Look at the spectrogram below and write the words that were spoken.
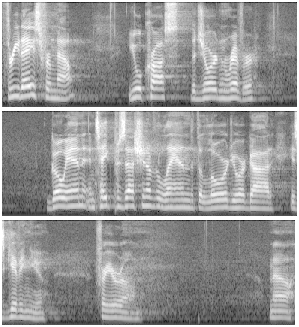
Three days from now, you will cross the Jordan River, go in and take possession of the land that the Lord your God is giving you for your own. Now,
